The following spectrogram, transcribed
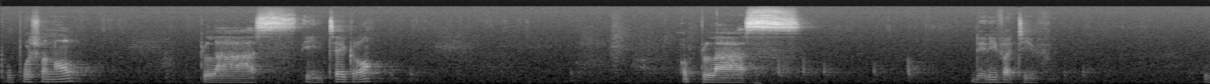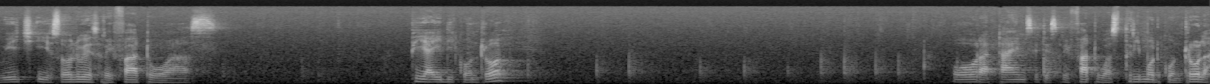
proportional plus integral plus derivative, which is always referred to as PID control or at times it is referred to as three-mode controller.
